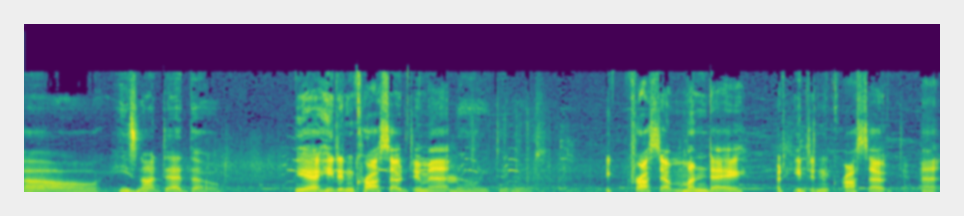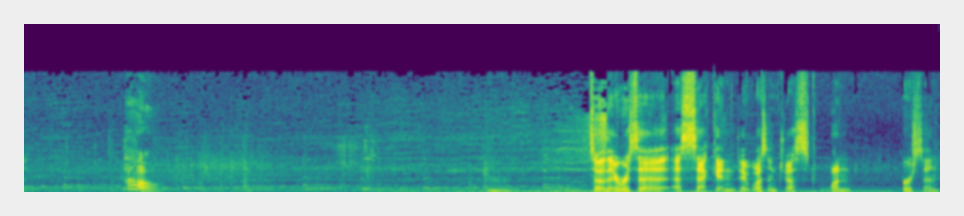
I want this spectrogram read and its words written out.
Oh, he's not dead though. Yeah, he didn't cross out Du'Met. No, he didn't. He crossed out Monday, but he didn't cross out Du'Met. Oh. So there was a, a second. It wasn't just one person.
